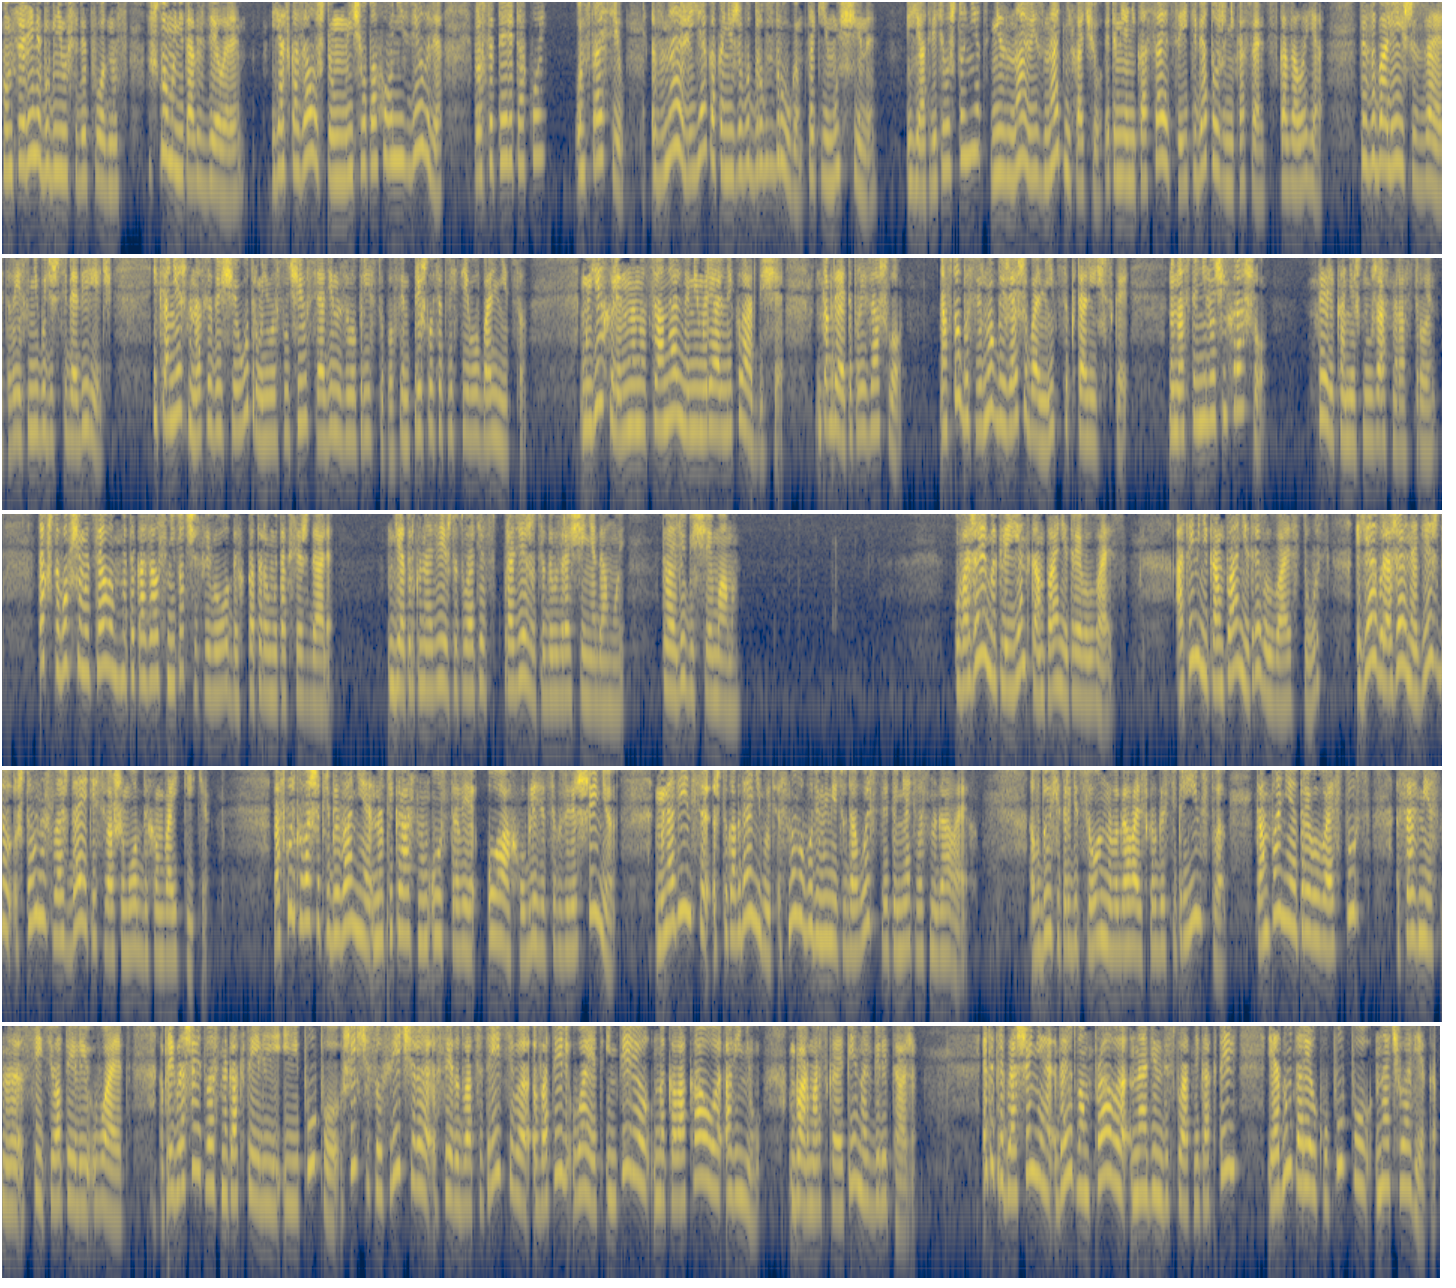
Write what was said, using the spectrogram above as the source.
он все время бубнил себе под нос. Что мы не так сделали? Я сказала, что мы ничего плохого не сделали. Просто Терри такой. Он спросил, знаю ли я, как они живут друг с другом, такие мужчины. Я ответила, что нет, не знаю и знать не хочу. Это меня не касается и тебя тоже не касается, сказала я. Ты заболеешь из-за этого, если не будешь себя беречь. И, конечно, на следующее утро у него случился один из его приступов, им пришлось отвезти его в больницу. Мы ехали на национальное мемориальное кладбище, когда это произошло. Автобус вернул к ближайшей больнице, католической. но нас приняли очень хорошо. Терри, конечно, ужасно расстроен. Так что, в общем и целом, это оказался не тот счастливый отдых, которого мы так все ждали. Я только надеюсь, что твой отец продержится до возвращения домой. Твоя любящая мама. Уважаемый клиент компании TravelWise, от имени компании TravelWise Tours я выражаю надежду, что вы наслаждаетесь вашим отдыхом в Айкике. Поскольку ваше пребывание на прекрасном острове Оаху близится к завершению, мы надеемся, что когда-нибудь снова будем иметь удовольствие принять вас на Гавайях. В духе традиционного гавайского гостеприимства компания TravelWise Tours совместно с сетью отелей White приглашает вас на коктейли и пупу в 6 часов вечера в среду 23-го в отель White Imperial на Калакао-авеню, бар «Морская пена» в билетаже. Это приглашение дает вам право на один бесплатный коктейль и одну тарелку пупу на человека.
